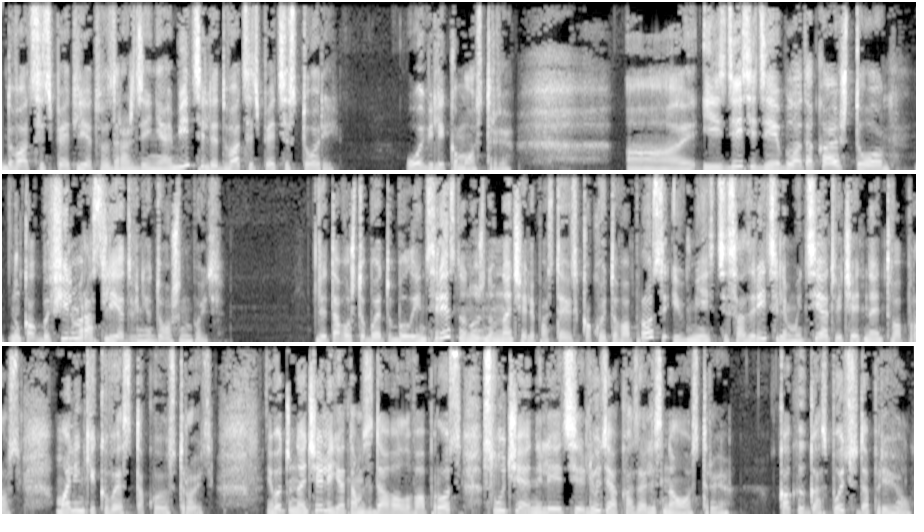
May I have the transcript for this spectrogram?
25 лет возрождения обители, 25 историй о Великом острове. А, и здесь идея была такая, что ну, как бы фильм расследования должен быть. Для того, чтобы это было интересно, нужно вначале поставить какой-то вопрос и вместе со зрителем идти отвечать на этот вопрос. Маленький квест такой устроить. И вот вначале я там задавала вопрос, случайно ли эти люди оказались на острове? Как их Господь сюда привел?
